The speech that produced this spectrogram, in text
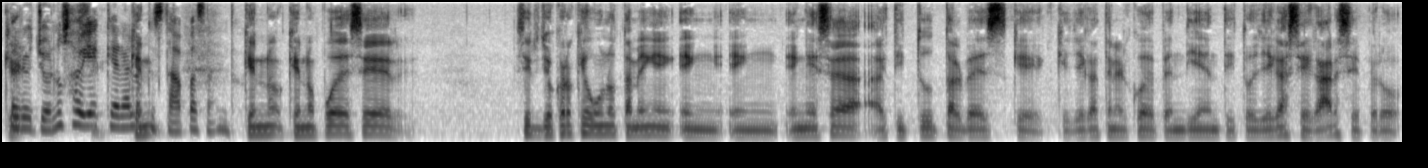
pero yo no sabía qué era lo que estaba pasando. Que no, que no puede ser... Es decir, yo creo que uno también en, en, en esa actitud tal vez que, que, llega a tener codependiente y todo, llega a cegarse, pero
